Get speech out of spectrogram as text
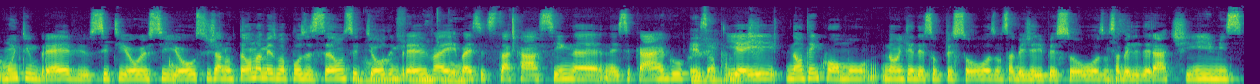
muito em breve o CTO e o CEO, se já não estão na mesma posição, o CTO Nossa, em breve vai, bom. vai se destacar assim, né, nesse cargo. Exatamente. E aí não tem como não entender sobre pessoas, não saber gerir pessoas, não saber liderar times.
